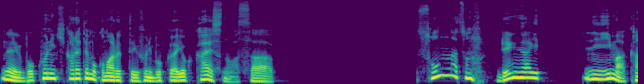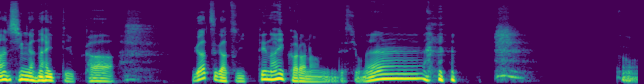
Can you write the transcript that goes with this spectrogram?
ね、僕に聞かれても困るっていうふうに僕がよく返すのはさ、そんなその恋愛に今関心がないっていうか、ガツガツ言ってないからなんですよね。うん、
